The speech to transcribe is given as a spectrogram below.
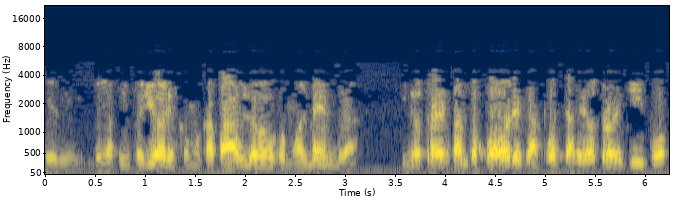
de, las inferiores como Capaldo, como Almendra, y no traer tantos jugadores de apuestas de otro equipo,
